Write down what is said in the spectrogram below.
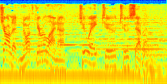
Charlotte, North Carolina 28227.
